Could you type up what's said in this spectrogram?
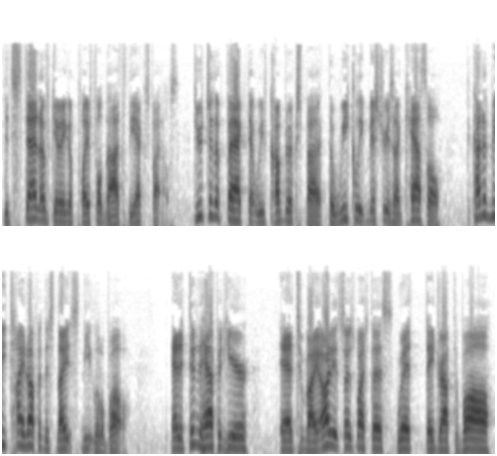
instead of giving a playful nod to the X Files. Due to the fact that we've come to expect the weekly Mysteries on Castle to kind of be tied up in this nice, neat little bow. And it didn't happen here. And to my audience, I was watching this with they dropped the ball.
